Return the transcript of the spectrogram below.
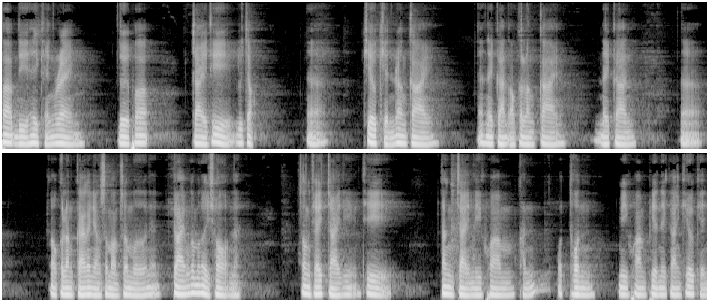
ภาพดีให้แข็งแรง โดยเพราะใจที่รู้จักเขี่ยวเข็นร่างกาย ในการออกกำลังกาย ในการออกกำลังกายกันอย่างสม่ำเสมอเนี่ยกายมันก็ไม่เคยชอบนะต้องใช้ใจที่ที่ตั้งใจมีความขันอดทน มีความเพียรในการเขี่ยวเข็น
